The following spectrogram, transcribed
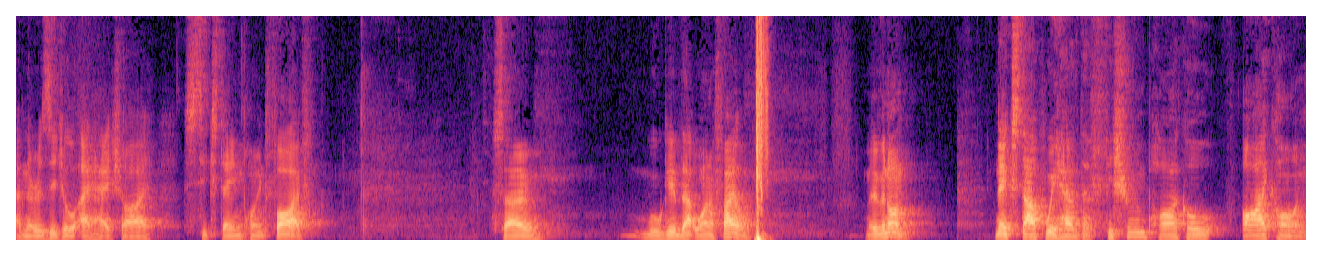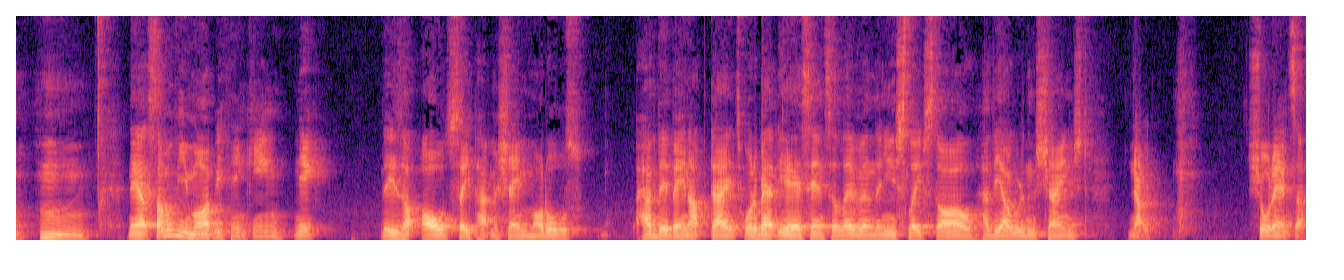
And the residual AHI, 16.5. So we'll give that one a fail. Moving on. Next up, we have the Fisher & Paykel Icon. Hmm. Now, some of you might be thinking, Nick, these are old CPAP machine models. Have there been updates? What about the AirSense 11, the new sleep style? Have the algorithms changed? No. Short answer.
